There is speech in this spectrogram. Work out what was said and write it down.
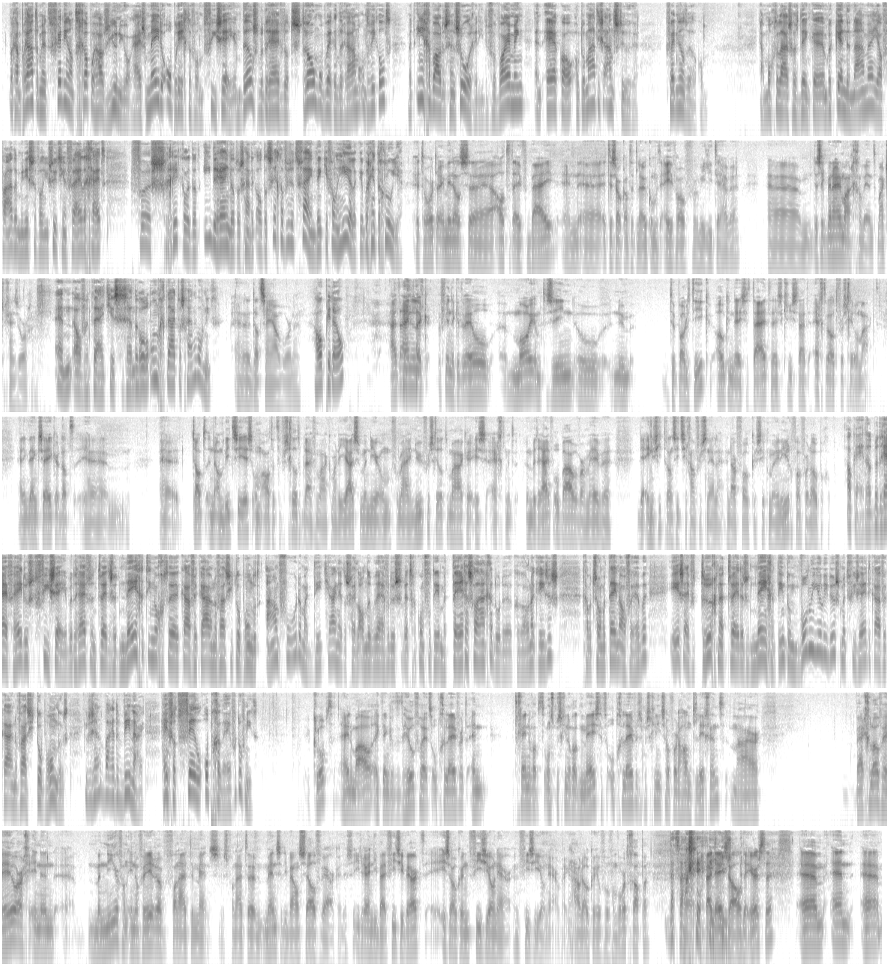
We gaan praten met Ferdinand Grapperhaus junior. Hij is medeoprichter van Visé, een Delfts bedrijf dat stroomopwekkende ramen ontwikkelt met ingebouwde sensoren die de verwarming en airco automatisch aansturen. Ferdinand, welkom. Ja, mochten luisteraars denken, een bekende naam, jouw vader, minister van Justitie en Veiligheid. Verschrikkelijk dat iedereen dat waarschijnlijk altijd zegt, of is het fijn? Denk je van heerlijk, ik begin te gloeien. Het hoort er inmiddels uh, altijd even bij en uh, het is ook altijd leuk om het even over familie te hebben. Um, dus ik ben er helemaal gewend, maak je geen zorgen. En over een tijdje zijn de rollen omgedraaid waarschijnlijk, of niet? Uh, dat zijn jouw woorden. Hoop je daarop? Uiteindelijk vind ik het heel uh, mooi om te zien hoe nu de politiek, ook in deze tijd, in deze crisistijd, echt wel het verschil maakt. En ik denk zeker dat um, uh, dat een ambitie is om altijd een verschil te blijven maken. Maar de juiste manier om voor mij nu verschil te maken is echt met een bedrijf opbouwen waarmee we de energietransitie gaan versnellen. En daar focus ik me in ieder geval voorlopig op. Oké, okay, dat bedrijf heet dus Visé. Het bedrijf dat in 2019 nog de KVK Innovatie Top 100 aanvoerde. Maar dit jaar, net als vele andere bedrijven, dus werd geconfronteerd met tegenslagen door de coronacrisis. Daar gaan we het zo meteen over hebben. Eerst even terug naar 2019. Toen wonnen jullie dus met Visé de KVK Innovatie Top 100. Jullie zijn, waren de winnaar. Heeft dat veel opgeleverd of niet? Klopt, helemaal. Ik denk dat het heel veel heeft opgeleverd. En hetgene wat het ons misschien nog wat meest heeft opgeleverd, is misschien niet zo voor de hand liggend. Maar wij geloven heel erg in een uh, manier van innoveren vanuit de mens. Dus vanuit de mensen die bij onszelf werken. Dus iedereen die bij Visie werkt, is ook een visionair. Een visionair. We Ja. houden ook heel veel van woordgrappen. Dat Eh, zeggen. bij deze al de eerste. Ehm, en ehm,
